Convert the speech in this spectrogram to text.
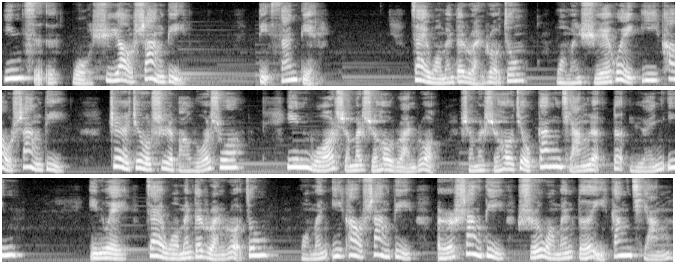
因此，我需要上帝。第三点，在我们的软弱中，我们学会依靠上帝。这就是保罗说。因我什么时候软弱，什么时候就刚强了的原因。因为在我们的软弱中，我们依靠上帝，而上帝使我们得以刚强。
